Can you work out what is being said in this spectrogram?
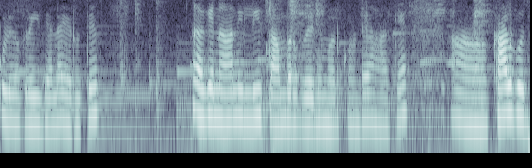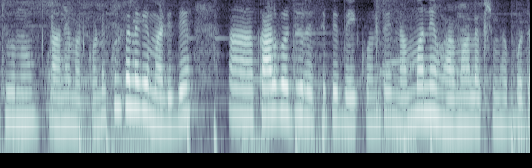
ಪುಳಿಯೋಗರೆ ಇದೆಲ್ಲ ಇರುತ್ತೆ. ಹಾಗೆ ನಾನಿಲ್ಲಿ ಸಾಂಬಾರು ರೆಡಿ ಮಾಡಿಕೊಂಡೆ, ಹಾಗೆ ಕಾಳುಗೊಜ್ಜೂ ನಾನೇ ಮಾಡಿಕೊಂಡೆ. ಸಿಂಪಲಾಗೆ ಮಾಡಿದ್ದೆ. ಕಾಳು ಕಾಳುಗೊಜ್ಜು ರೆಸಿಪಿ ಬೇಕು ಅಂದರೆ ನಮ್ಮನೆ ವರಮಹಾಲಕ್ಷ್ಮಿ ಹಬ್ಬದ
